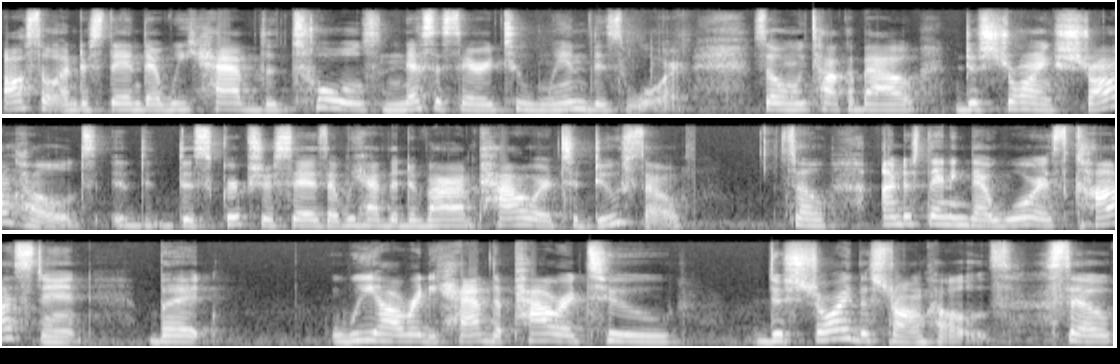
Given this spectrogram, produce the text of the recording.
also understand that we have the tools necessary to win this war. So when we talk about destroying strongholds, the scripture says that we have the divine power to do so. So understanding that war is constant, but we already have the power to destroy the strongholds. So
